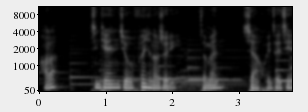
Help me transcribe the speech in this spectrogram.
好了，今天就分享到这里，咱们下回再见。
